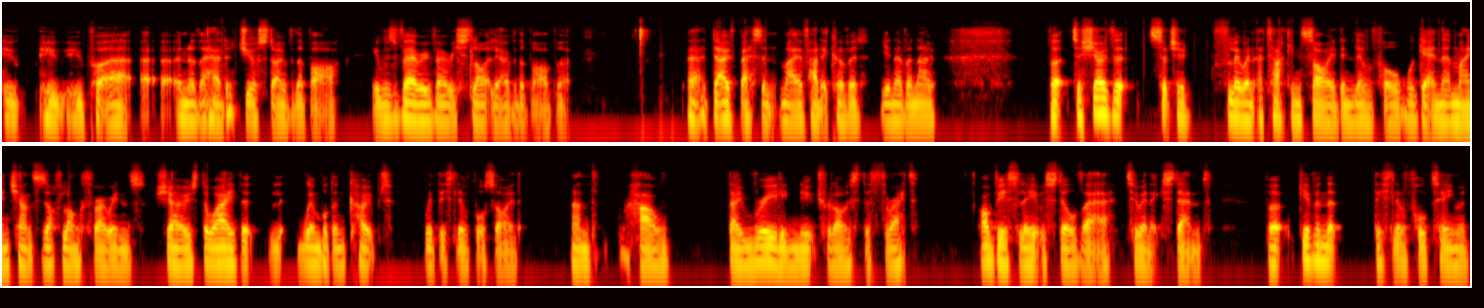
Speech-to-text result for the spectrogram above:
who who who put a, a, another header just over the bar. It was very very slightly over the bar, but uh, Dave Beasant may have had it covered. You never know. But to show that such a fluent attacking side in Liverpool were getting their main chances off long throw-ins shows the way that Wimbledon coped with this Liverpool side and how they really neutralised the threat. Obviously, it was still there to an extent, but given that this Liverpool team had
